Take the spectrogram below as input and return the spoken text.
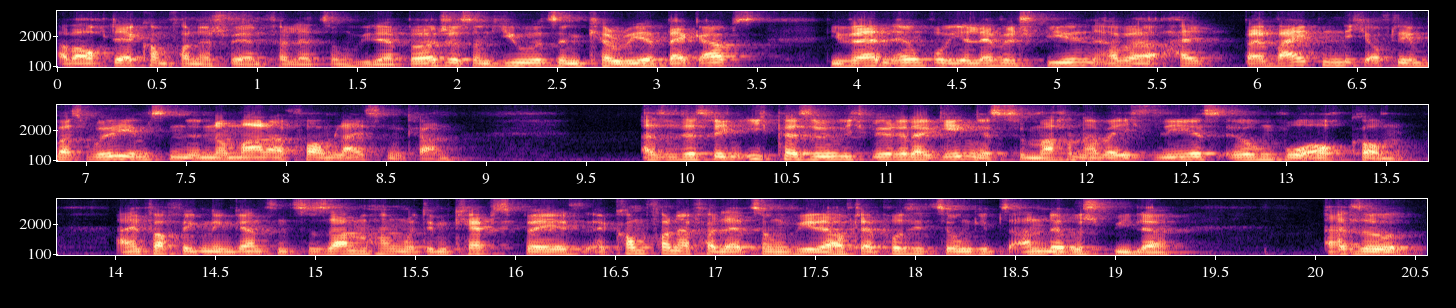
Aber auch der kommt von einer schweren Verletzung wieder. Burgess und Hewitt sind Career-Backups. Die werden irgendwo ihr Level spielen, aber halt bei Weitem nicht auf dem, was Williamson in normaler Form leisten kann. Also deswegen, ich persönlich wäre dagegen, es zu machen, aber ich sehe es irgendwo auch kommen. Einfach wegen dem ganzen Zusammenhang mit dem Cap Space. Er kommt von der Verletzung wieder. Auf der Position gibt es andere Spieler. Also,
